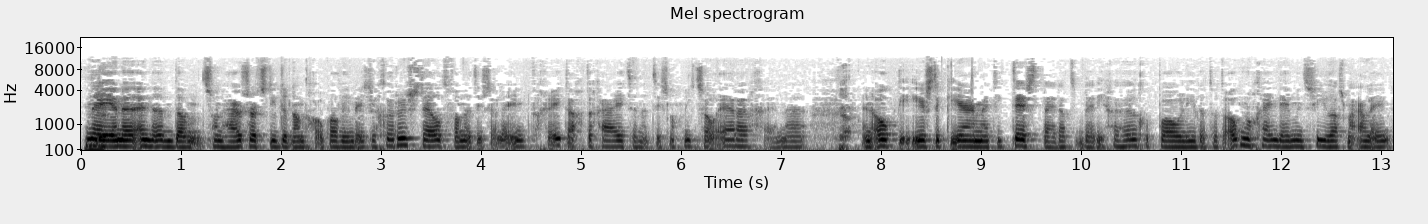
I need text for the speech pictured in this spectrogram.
Nee. En, en, en dan zo'n huisarts die er dan toch ook wel weer een beetje gerust stelt van het is alleen vergeetachtigheid en het is nog niet zo erg. En, eh, Ja. en ook de eerste keer met die test bij, dat, bij die geheugenpolie, dat het ook nog geen dementie was, maar alleen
